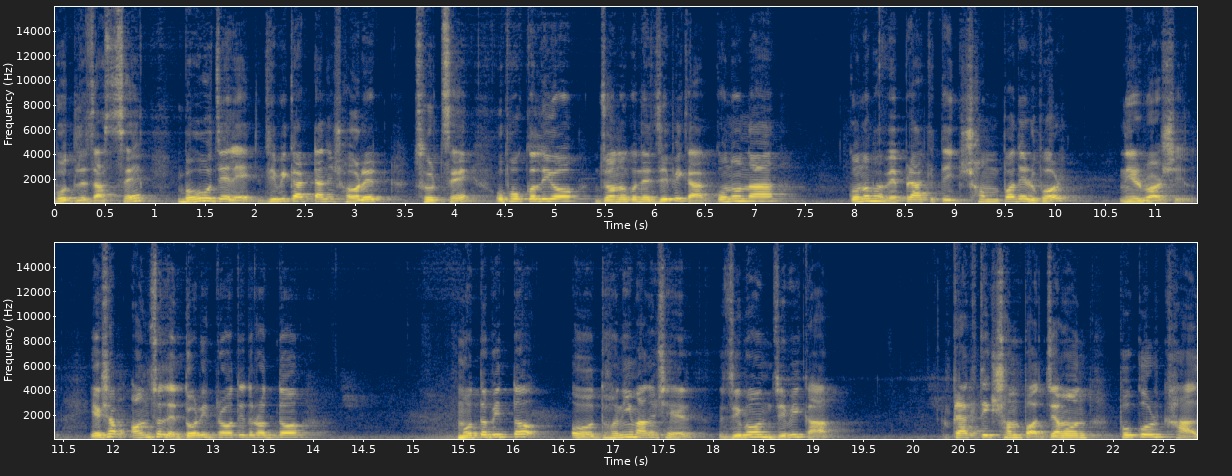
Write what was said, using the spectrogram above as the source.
বদলে যাচ্ছে। বহু জেলে জীবিকার টানে শহরে ছুটছে। উপকূলীয় জনগণের জীবিকা কোনো না কোনোভাবে প্রাকৃতিক সম্পদের উপর নির্ভরশীল। এসব অঞ্চলে দরিদ্র, অতিদরিদ্র মধ্যবিত্ত ও ধনী মানুষের জীবন জীবিকা প্রাকৃতিক সম্পদ যেমন পুকুর, খাল,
